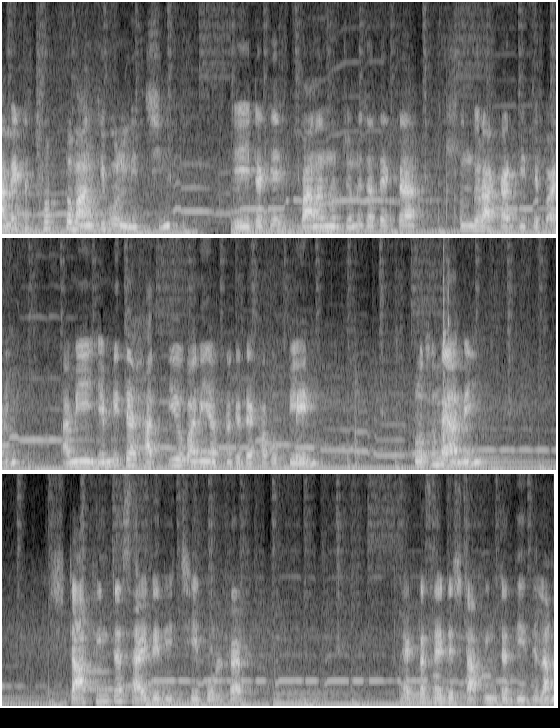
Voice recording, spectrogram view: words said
আমি একটা ছোট্ট মাংকি বল নিচ্ছি। এইটাকে বানানোর জন্য যাতে একটা সুন্দর আকার দিতে পারি। আমি এমনিতে হাত দিয়েও বানিয়ে আপনাকে দেখাবো প্লেন প্রথমে আমি স্টাফিংটা সাইডে দিচ্ছি এই বোলটার একটা সাইডে স্টাফিংটা দিয়ে দিলাম।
